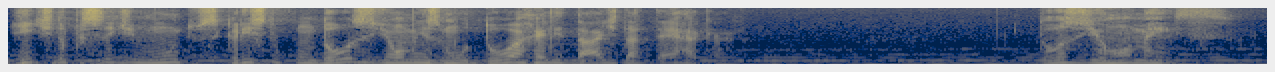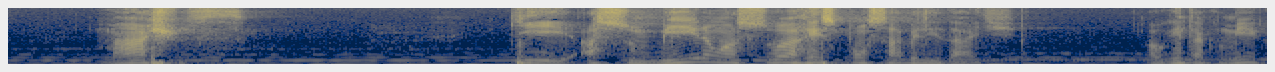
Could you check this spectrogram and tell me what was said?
A gente não precisa de muitos. Cristo, com 12 homens, mudou a realidade da terra, cara. 12 homens, machos, que assumiram a sua responsabilidade. Alguém está comigo?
